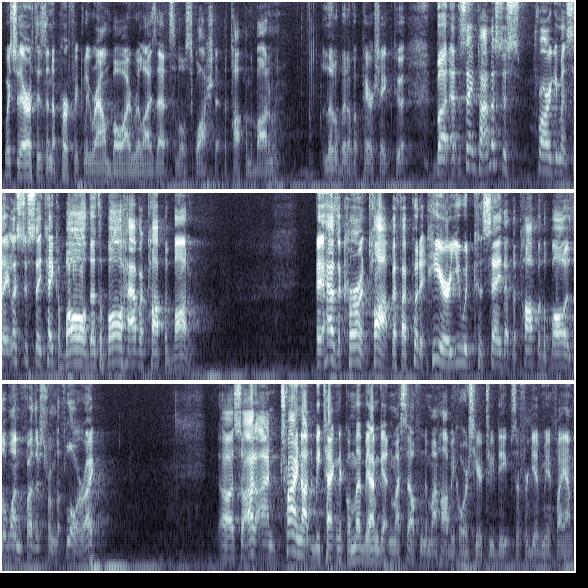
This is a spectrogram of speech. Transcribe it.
which the earth isn't a perfectly round ball, I realize that it's a little squashed at the top and the bottom, a little bit of a pear shape to it. But at the same time, let's just, for argument's sake, let's just say take a ball. Does a ball have a top and bottom? It has a current top. If I put it here, you would say that the top of the ball is the one furthest from the floor, right? Uh, so I, am trying not to be technical. Maybe I'm getting myself into my hobby horse here too deep, so forgive me if I am.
